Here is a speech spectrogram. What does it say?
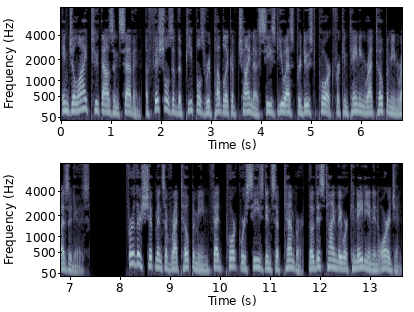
In July 2007, officials of the People's Republic of China seized U.S.-produced pork for containing ratopamine residues. Further shipments of ratopamine-fed pork were seized in September, though this time they were Canadian in origin.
